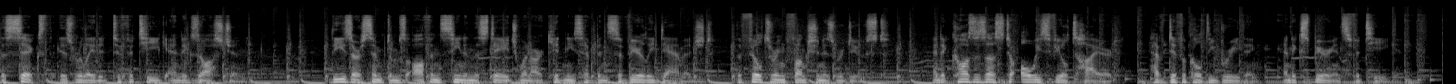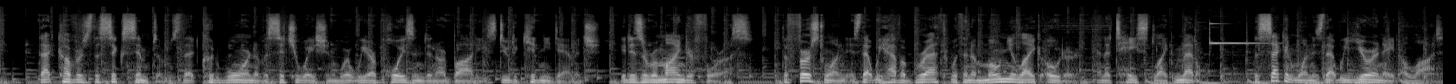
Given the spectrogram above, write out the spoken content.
The sixth is related to fatigue and exhaustion. These are symptoms often seen in the stage when our kidneys have been severely damaged, the filtering function is reduced, and it causes us to always feel tired, have difficulty breathing, and experience fatigue. That covers the six symptoms that could warn of a situation where we are poisoned in our bodies due to kidney damage. It is a reminder for us. The first one is that we have a breath with an ammonia-like odor and a taste like metal. The second one is that we urinate a lot,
